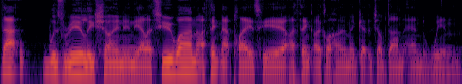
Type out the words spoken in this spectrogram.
that was really shown in the LSU one. I think that plays here. I think Oklahoma get the job done and win.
